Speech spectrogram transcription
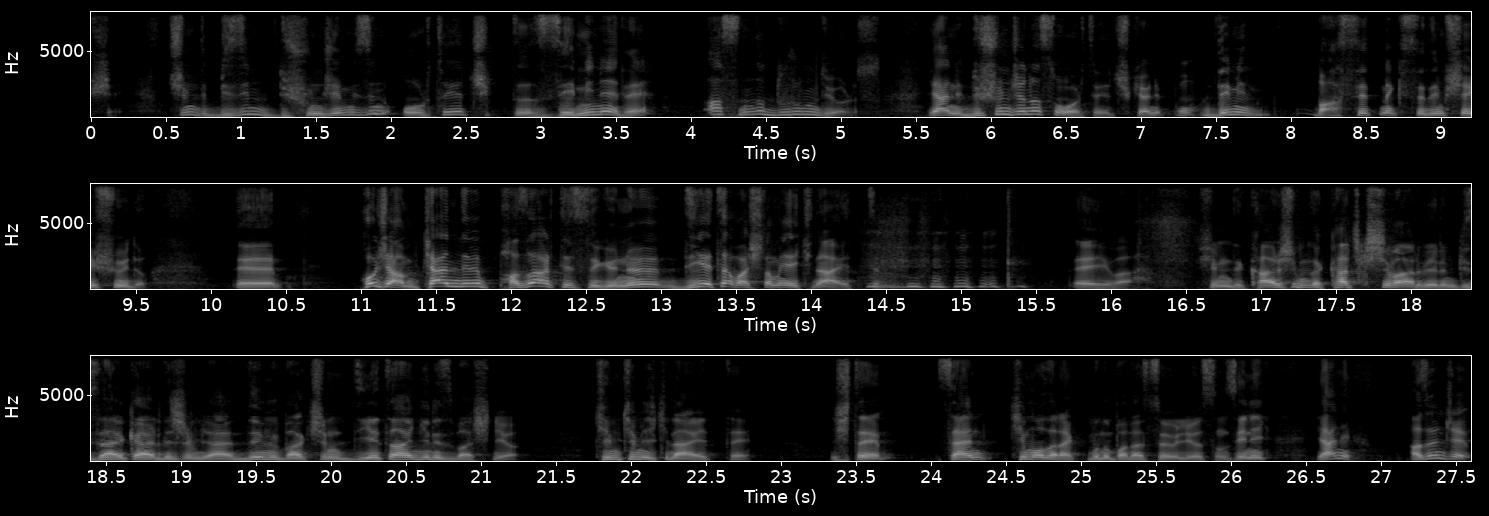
bir şey. Şimdi bizim düşüncemizin ortaya çıktığı zemine de aslında durum diyoruz. Yani düşünce nasıl ortaya çıkıyor? Yani o demin bahsetmek istediğim şey şuydu. Ee, hocam kendimi pazartesi günü diyete başlamaya ikna ettim. Eyvah. Şimdi karşımda kaç kişi var benim güzel kardeşim yani değil mi? Bak şimdi diyete hanginiz başlıyor? Kim kimi ikna etti? İşte sen kim olarak bunu bana söylüyorsun? Seni yani az önce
